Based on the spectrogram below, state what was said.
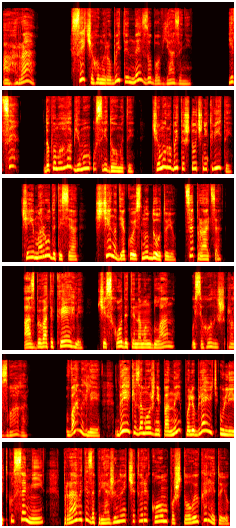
а гра все, чого ми робити не зобов'язані. І це допомогло б йому усвідомити, чому робити штучні квіти, чи марудитися ще над якоюсь нудотою це праця, а збивати кеглі чи сходити на Монблан усього лиш розвага. В Англії деякі заможні пани полюбляють улітку самі правити запряженою четвериком поштовою каретою,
